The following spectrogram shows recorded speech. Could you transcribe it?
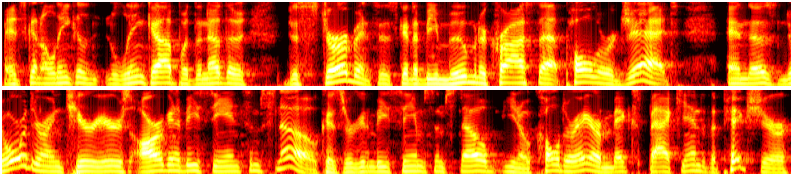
it's going to link link up with another disturbance that's going to be moving across that polar jet and those northern interiors are going to be seeing some snow because they're going to be seeing some snow you know colder air mixed back into the picture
